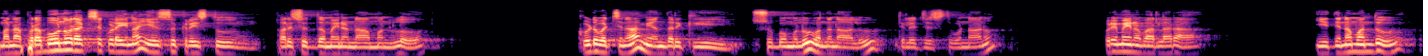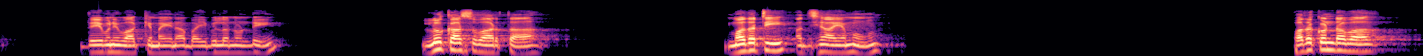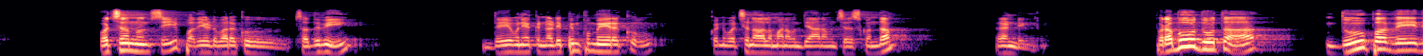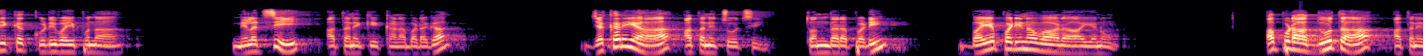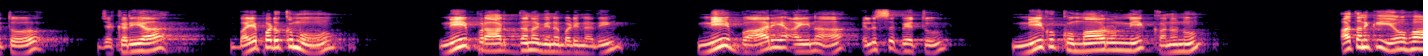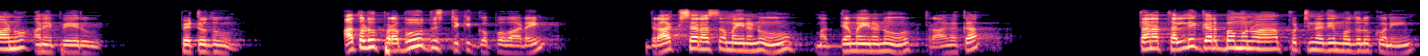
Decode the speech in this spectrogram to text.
మన ప్రభువును రక్షకుడైన యేసుక్రీస్తు పరిశుద్ధమైన నామంలో కూడి వచ్చిన మీ అందరికీ శుభములు వందనాలు తెలియజేస్తూ ఉన్నాను. ప్రియమైన వార్లారా ఈ దినమందు దేవుని వాక్యమైన బైబిల్ నుండి లూకాసు వార్త మొదటి అధ్యాయము పదకొండవ వచనం నుంచి పదిహేడు వరకు చదివి దేవుని యొక్క నడిపింపు మేరకు కొన్ని వచనాలు మనం ధ్యానం చేసుకుందాం. రండి. ప్రభు దూత ధూపవేదిక కుడివైపున నిలచి అతనికి కనబడగా జకరియా అతని చూచి తొందరపడి భయపడిన వాడాయను. అప్పుడు ఆ దూత అతనితో జకరియా భయపడుకుము. నీ ప్రార్థన వినబడినది. నీ భార్య అయిన ఎలిజబెతు నీకు కుమారుణ్ణి కనును. అతనికి యోహాను అనే పేరు పెట్టుదు. అతడు ప్రభు దృష్టికి గొప్పవాడై ద్రాక్షరసమైనను మద్యమైనను త్రాగక తన తల్లి గర్భమున పుట్టినది మొదలుకొని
